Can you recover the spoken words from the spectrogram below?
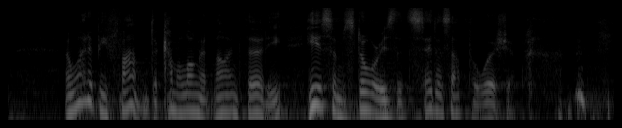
And won't it be fun to come along at 9:30, hear some stories that set us up for worship?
